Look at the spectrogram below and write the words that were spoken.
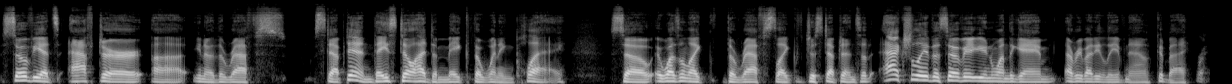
Soviets after uh, you know the refs stepped in, they still had to make the winning play. So it wasn't like the refs like just stepped in and said, "Actually, the Soviet Union won the game. Everybody leave now. Goodbye." Right.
